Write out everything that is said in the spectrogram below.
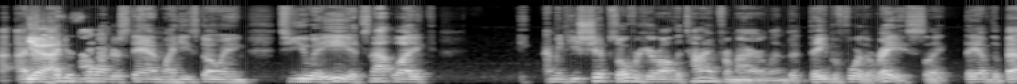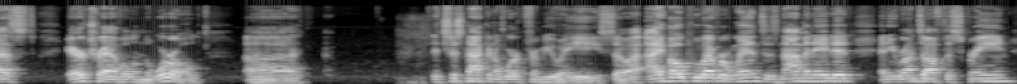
I, I, yeah. I do not understand why he's going to UAE. It's not like, I mean, he ships over here all the time from Ireland the day before the race. Like they have the best air travel in the world. Uh, it's just not going to work from UAE. So I, I, hope whoever wins is nominated and he runs off the screen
